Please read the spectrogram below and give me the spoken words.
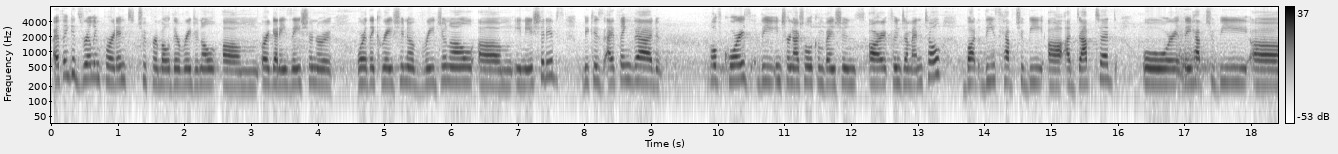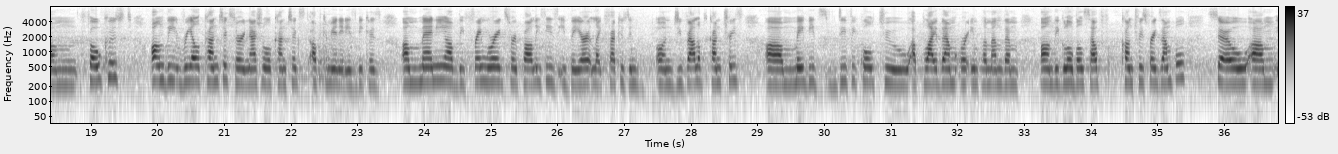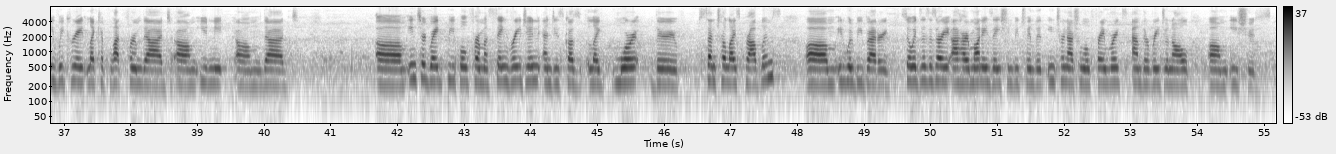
I think it's really important to promote the regional um, organization or, or the creation of regional um, initiatives because I think that of course, the international conventions are fundamental, but these have to be uh, adapted or they have to be um, focused on the real context or national context of communities because um, many of the frameworks or policies, if they are like focusing on developed countries, um, maybe it's difficult to apply them or implement them on the global south countries, for example. So um, if we create like a platform that um, you need, um, that um, integrate people from a same region and discuss like more their centralized problems, um, it will be better. So it's necessary a harmonization between the international frameworks and the regional um, issues.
